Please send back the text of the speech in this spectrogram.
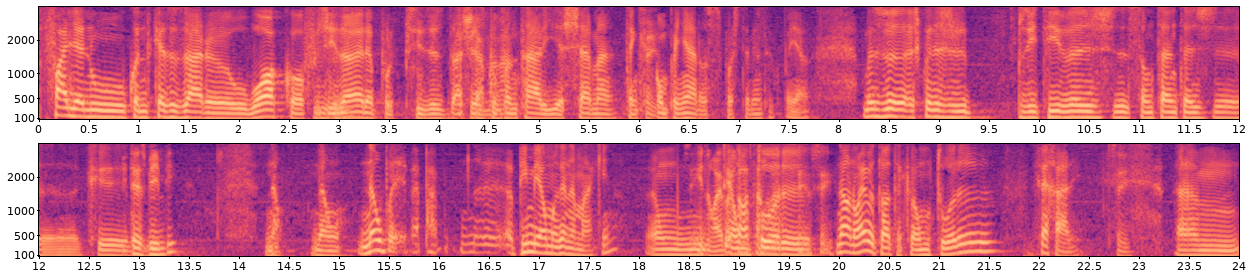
falha no quando queres usar o wok ou a frigideira, porque precisas de, às vezes é? levantar e a chama tem que Sim. acompanhar, ou supostamente acompanhar. Mas uh, as coisas positivas são tantas uh, que. E tens bimbi? Não, não. não epá, a Pima é uma grande máquina. É um, Sim, não é um batota, motor. não é? Sim, sim. Não, não é batota, que é um motor uh, Ferrari. Sim. Hum,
